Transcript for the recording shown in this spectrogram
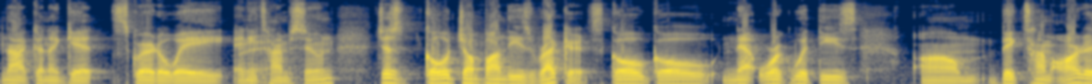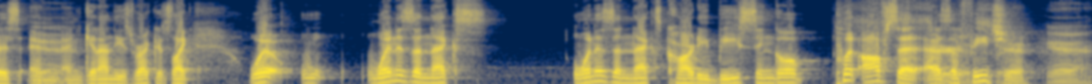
not gonna get squared away anytime soon, just go jump on these records. Go go network with these um big time artists and Yeah. and get on these records. Like where when is the next when is the next Cardi B single? Put Offset as a feature. Yeah.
